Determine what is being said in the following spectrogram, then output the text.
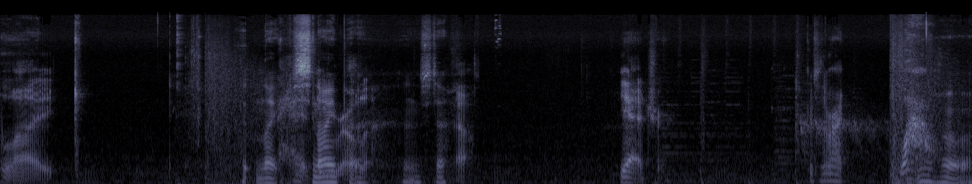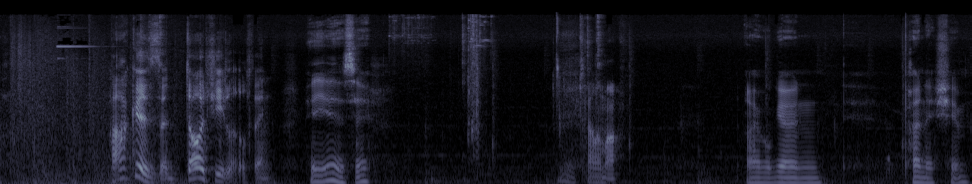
Like Like sniper roller. and stuff. yeah, true. Go to the right. Wow, Oh, Parker's a dodgy little thing. he is? Mm, Tell him off. I will go and punish him.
